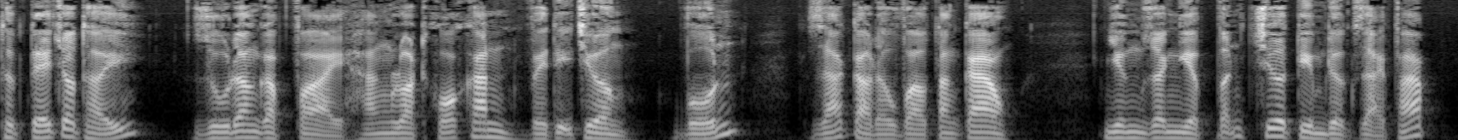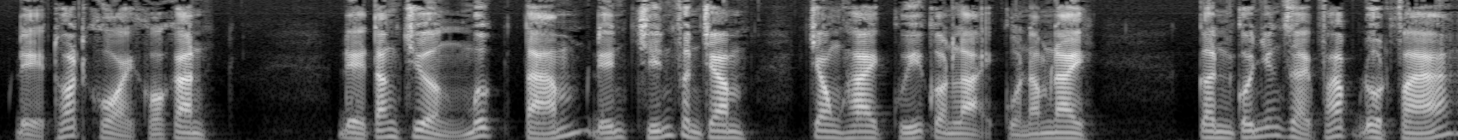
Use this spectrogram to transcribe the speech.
thực tế cho thấy dù đang gặp phải hàng loạt khó khăn về thị trường, vốn, giá cả đầu vào tăng cao, nhưng doanh nghiệp vẫn chưa tìm được giải pháp để thoát khỏi khó khăn. Để tăng trưởng mức 8 đến 9% trong hai quý còn lại của năm nay, cần có những giải pháp đột phá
